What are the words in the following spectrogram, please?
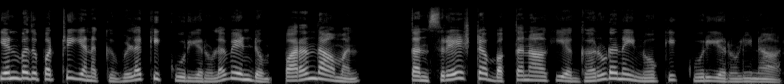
என்பது பற்றி எனக்கு விளக்கிக் கூறியருள வேண்டும். பரந்தாமன் தன் சிரேஷ்ட பக்தனாகிய கருடனை நோக்கிக் கூறியருளினார்.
